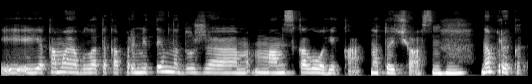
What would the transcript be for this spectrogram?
і- яка моя була така примітивна, дуже мамська логіка на той час. Угу. Наприклад,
